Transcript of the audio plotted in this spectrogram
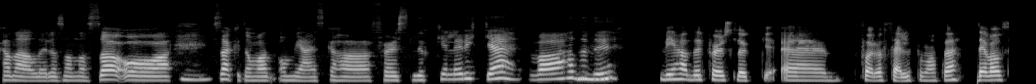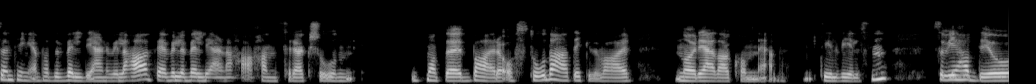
kanaler og sånn også, og mm. snakket om at, om jeg skal ha first look eller ikke. Hva hadde mm. du? Vi hadde first look eh, for oss selv, på en måte. Det var også en ting jeg veldig gjerne ville ha, for jeg ville veldig gjerne ha hans reaksjon på en måte bare oss to, da. At ikke det var når jeg da kom ned til vielsen. Så vi hadde jo,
